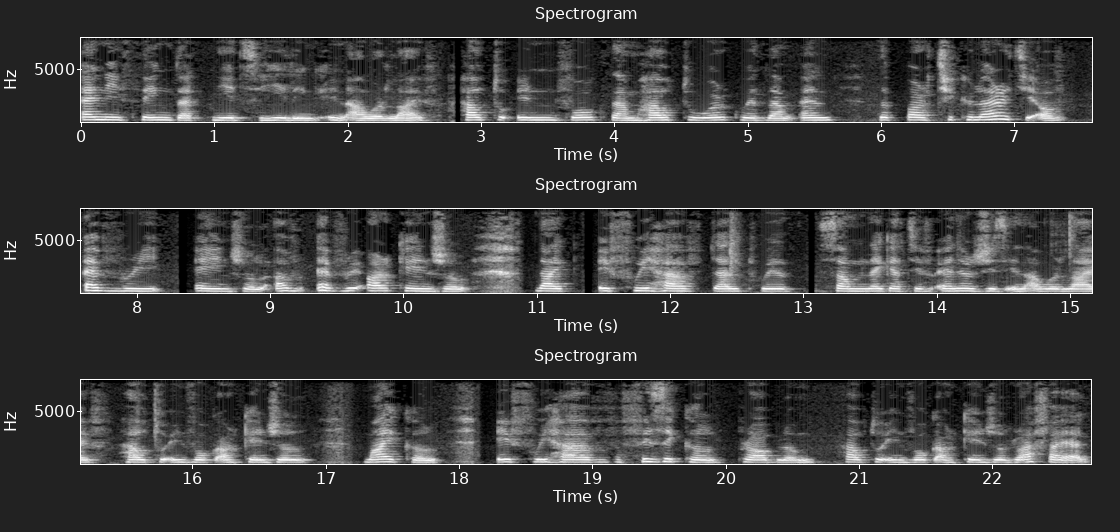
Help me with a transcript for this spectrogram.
anything that needs healing in our life, how to invoke them, how to work with them, and the particularity of every angel, of every archangel. Like if we have dealt with some negative energies in our life, how to invoke Archangel Michael. If we have a physical problem, how to invoke Archangel Raphael.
